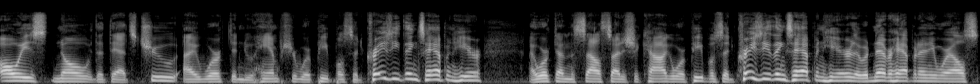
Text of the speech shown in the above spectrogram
always know that that's true. I worked in New Hampshire where people said crazy things happen here. I worked on the south side of Chicago where people said crazy things happen here that would never happen anywhere else.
